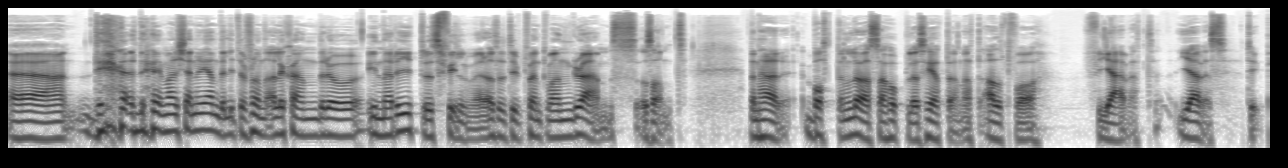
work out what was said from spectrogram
Uh, det, det, man känner igen det lite från Alejandro Inarritus filmer, alltså typ 21 grams och sånt. Den här bottenlösa hopplösheten, att allt var förgäves. jäves, typ.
